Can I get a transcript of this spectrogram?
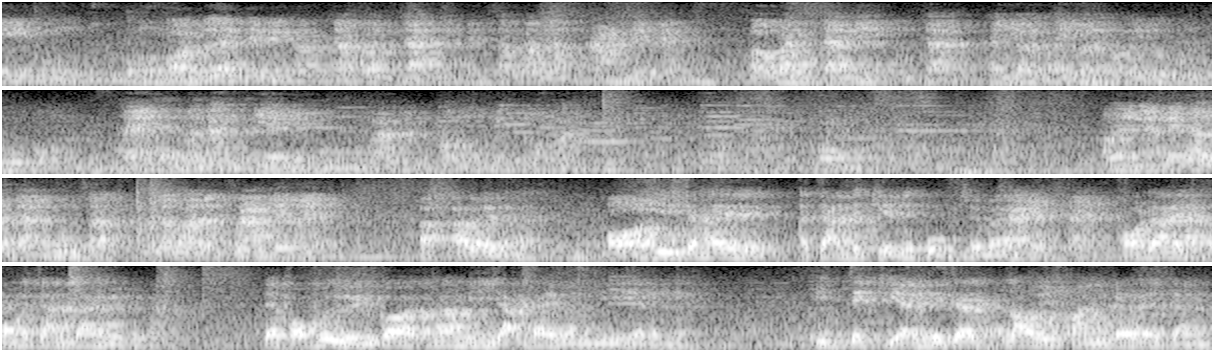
นี้ผมผมขอเลื่อนได้ไหมครับจากวันจันทร์เป็นสักวันอังคารได้ไหมเพราะวันจันทร์นี่ผมจะทยอยทยอยเข้าไปดูคุณครูผมแต่ให้ผมมานั่งเทียนเนี่ยผมว่ามันข้อมูลไม่ตรงอะเอาอย่างนั้นไหมครับอาจารย์คุณศักดิ์สักวันอังคารได้ไหมอะอะไรนะฮะอ๋อที่จะให้อาจารย์จะเขียนให้ผมใช่ไหมใช่ใช่อ๋อได้ของอาจารย์ได้ไม่เป็นไรแต่ของคนอื่นก็ถ้ามีอยากได้วันนี้อะไรเงี้ยกินจะเขียนหรือจะเล่าให้ฟังก็ได้อาจารย์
